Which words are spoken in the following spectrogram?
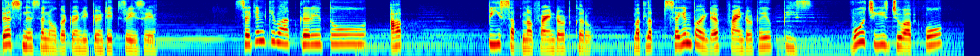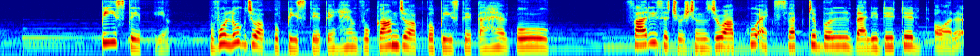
बेस्ट लेसन होगा 2023 से। सेकंड की बात करें तो आप पीस अपना फाइंड आउट करो। मतलब सेकंड पॉइंट है फाइंड आउट योर पीस वो चीज़ जो आपको पीस देती है, वो लोग जो आपको पीस देते हैं, वो काम जो आपको पीस देता है, वो सारी सिचुएशंस जो आपको एक्सेप्टेबल वैलिडेटेड और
